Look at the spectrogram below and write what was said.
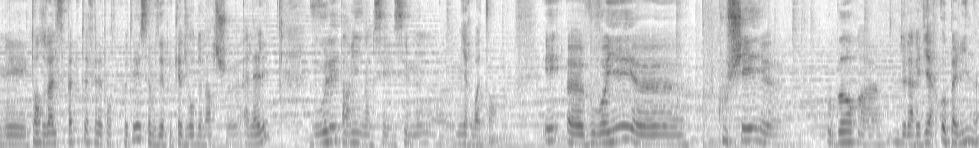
Mais Torsval, c'est pas tout à fait la porte à côté, ça vous a pris 4 jours de marche euh, à l'aller. Vous volez parmi donc, ces, ces monts euh, miroitants. Et euh, vous voyez euh, coucher euh, au bord euh, de la rivière Opaline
